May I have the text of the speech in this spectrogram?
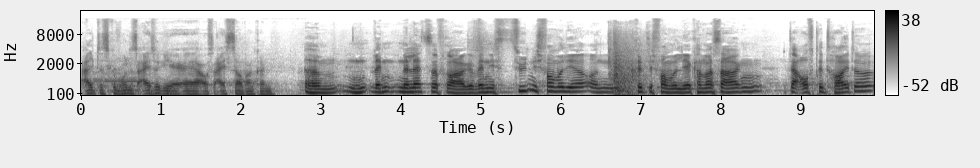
altes, gewohntes Eishockey äh, aufs Eis zaubern können. Ähm, wenn, eine letzte Frage. Wenn ich es zynisch formuliere und kritisch formuliere, kann man sagen, der Auftritt heute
